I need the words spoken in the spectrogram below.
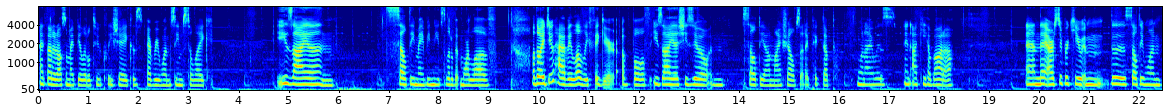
I thought it also might be a little too cliche because everyone seems to like Izaya and Celty maybe needs a little bit more love. Although I do have a lovely figure of both Izaya, Shizuo, and Celty on my shelves that I picked up when I was in Akihabara. And they are super cute, and the Celty one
